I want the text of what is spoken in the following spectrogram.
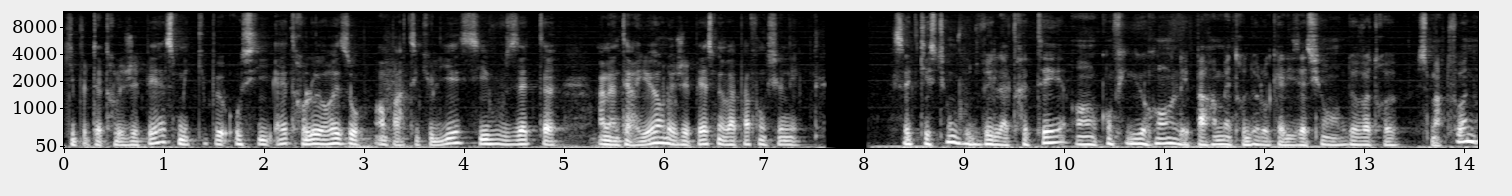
qui peut être le GPS, mais qui peut aussi être le réseau. En particulier, si vous êtes à l'intérieur, le GPS ne va pas fonctionner. Cette question, vous devez la traiter en configurant les paramètres de localisation de votre smartphone.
